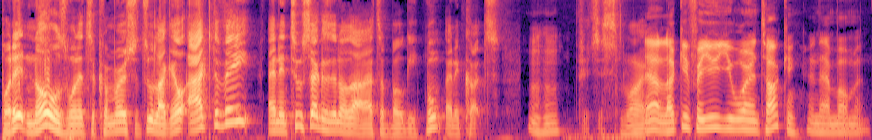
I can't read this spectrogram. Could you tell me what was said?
But it knows when it's a commercial too. Like it'll activate, and in two seconds it knows, oh, that's a bogey. Boom, and it cuts. Mm-hmm. It's just smart. Yeah, lucky for you, you weren't talking in that moment.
